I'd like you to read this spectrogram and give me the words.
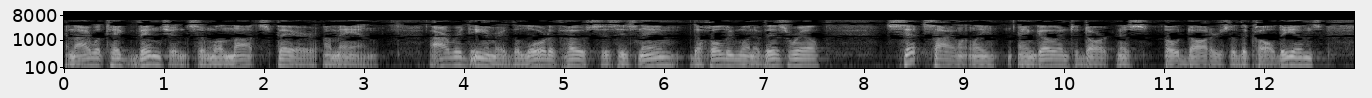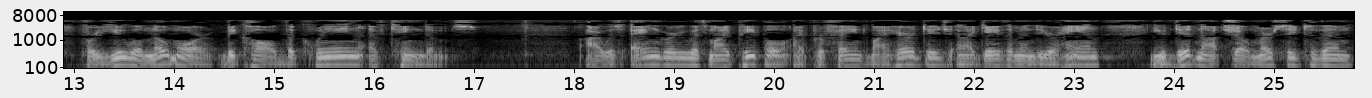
And I will take vengeance and will not spare a man. Our Redeemer, the Lord of hosts is his name, the Holy One of Israel. Sit silently and go into darkness, O daughters of the Chaldeans for you will no more be called the Queen of Kingdoms. I was angry with my people, I profaned my heritage, and I gave them into your hand. You did not show mercy to them.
